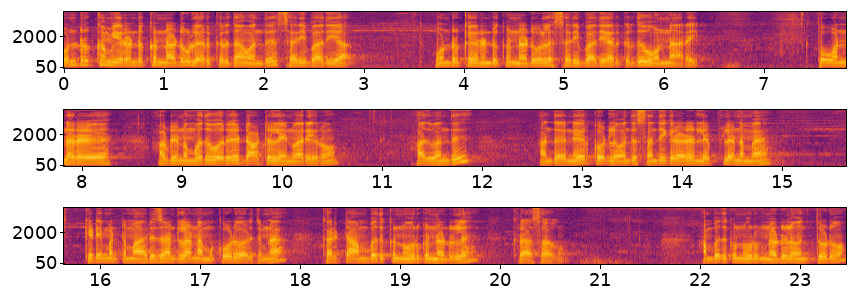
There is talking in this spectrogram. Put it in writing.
ஒன்றுக்கும் இரண்டுக்கும் நடுவில் இருக்கிறது தான் வந்து சரிபாதியாக ஒன்றுக்கும் இரண்டுக்கும் நடுவில் சரிபாதியாக இருக்கிறது ஒன்று அரை இப்போ ஒன்றரை அப்படின்னும் போது ஒரு டாட்டர் லைன் வரைகிறோம் அது வந்து அந்த நேர்கோட்டில் வந்து சந்திக்கிற இடம் லெஃப்ட்டில் நம்ம கிடைமட்டமாக அரிசாண்டலாக நம்ம கோடு வரைஞ்சோம்னா கரெக்டாக ஐம்பதுக்கும் நூறுக்கும் நடுவில் கிராஸ் ஆகும். ஐம்பதுக்கும் நூறுக்கும் நடுவில் வந்து தொடும்.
